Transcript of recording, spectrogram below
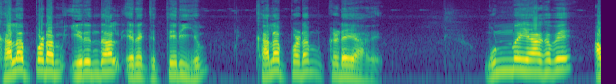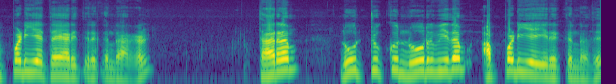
கலப்படம் இருந்தால் எனக்கு தெரியும். கலப்படம் கிடையாது. உண்மையாகவே அப்படியே தயாரித்திருக்கின்றார்கள். தரம் நூற்றுக்கு நூறு வீதம் அப்படியே இருக்கின்றது.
